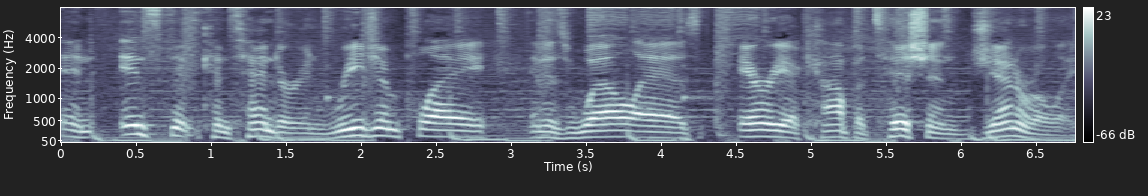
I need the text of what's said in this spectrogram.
an instant contender in region play and as well as area competition generally.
